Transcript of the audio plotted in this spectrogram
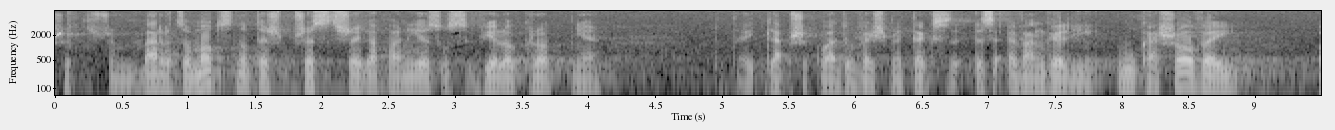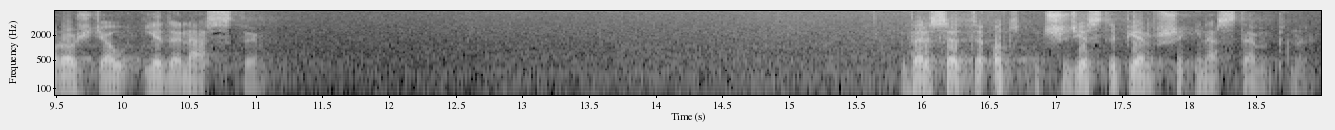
przed czym bardzo mocno też przestrzega Pan Jezus wielokrotnie. Tutaj dla przykładu weźmy tekst z Ewangelii Łukaszowej, rozdział 11. wersety od 31 i następny.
